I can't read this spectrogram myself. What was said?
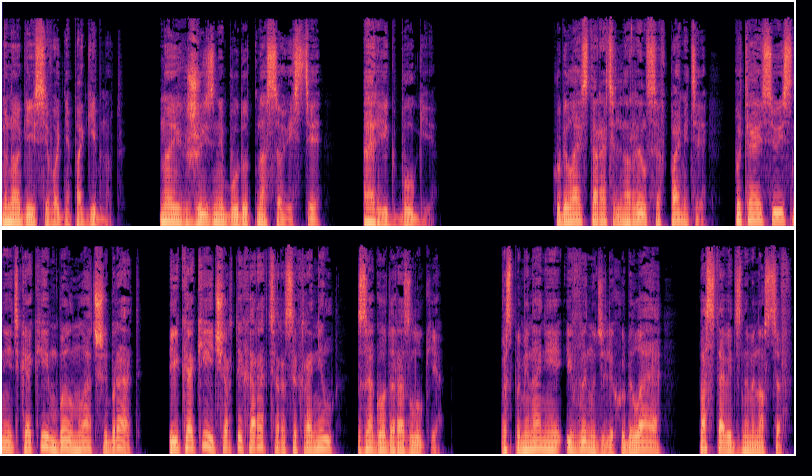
Многие сегодня погибнут, но их жизни будут на совести Арик-Буги. Хубилай старательно рылся в памяти, пытаясь уяснить, каким был младший брат и какие черты характера сохранил за годы разлуки. Воспоминания и вынудили Хубилая поставить знаменосцев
